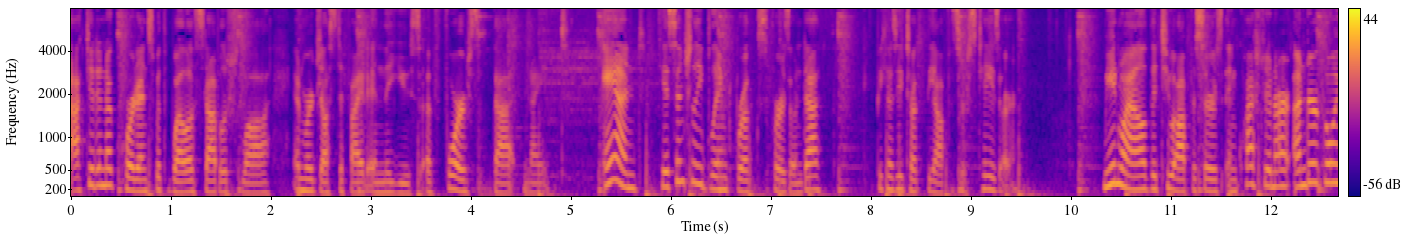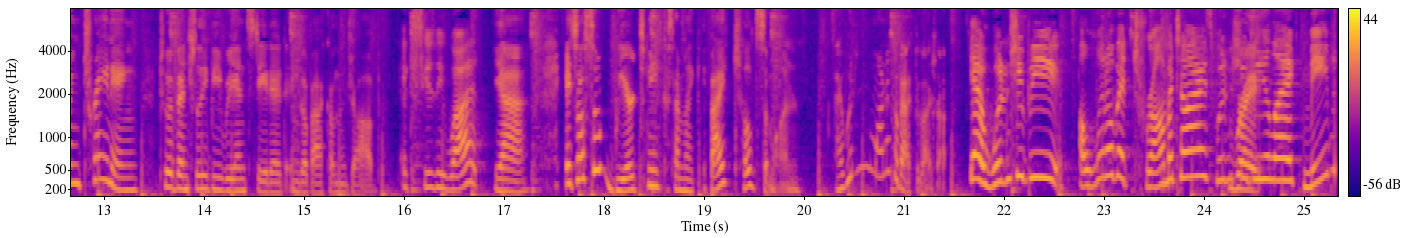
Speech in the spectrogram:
acted in accordance with well established law and were justified in the use of force that night. And he essentially blamed Brooks for his own death. because he took the officer's taser. Meanwhile, the two officers in question are undergoing training to eventually be reinstated and go back on the job. Excuse me, what? Yeah. It's also weird to me because I'm like, if I killed someone, I wouldn't want to go back to that job. Yeah, wouldn't you be a little bit traumatized? Wouldn't Right. you be like, maybe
